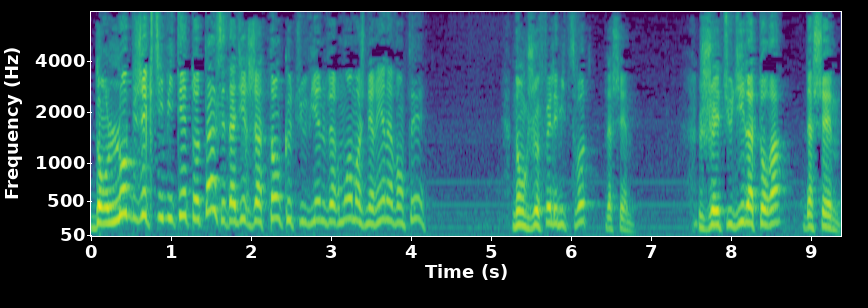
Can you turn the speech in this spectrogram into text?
dans l'objectivité totale, c'est-à-dire j'attends que tu viennes vers moi, moi je n'ai rien inventé. Donc je fais les mitzvot d'Hachem. J'étudie la Torah d'Hachem.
